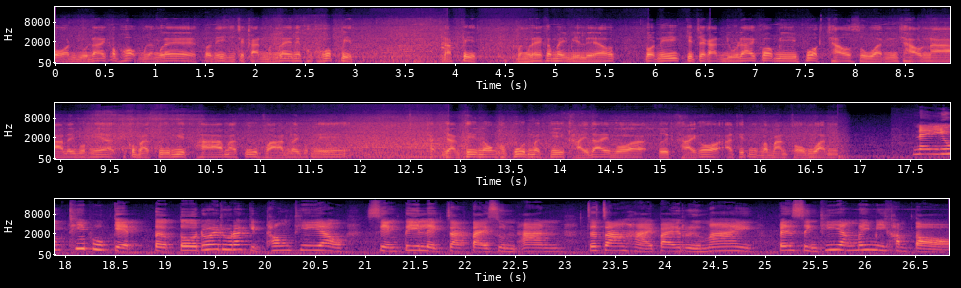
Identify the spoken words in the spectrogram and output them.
ก่อนอยู่ได้ก็เพราะเหมืองแร่ตัวนี้กิจการเหมืองแร่เนี่ยเขาก็ปิดนะปิดเหมืองแร่ก็ไม่มีแล้ว ตัวนี้กิจการอยู่ได้ก็มีพวกชาวสวนชาวนาอะไรพวกนี้ก็มาซื้อมีดพ้ามาซื้อฝานอะไรพวกนี้ อย่างที่น้องเขาพูดเมื่อกี้ขายได้บอกว่าเปิดขายก็อาทิตย์ประมาณสองวัน ในยุคที่ภูเก็ตเติบโตด้วยธุรกิจท่องเที่ยว เสียงตีเหล็กจากไต่สุนอัน จะจางหายไปหรือไม่ เป็นสิ่งที่ยังไม่มีคำตอบ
